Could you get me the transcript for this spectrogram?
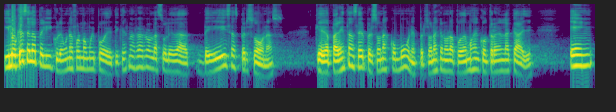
Y lo que hace la película en una forma muy poética es narrarnos la soledad de esas personas que aparentan ser personas comunes, personas que no las podemos encontrar en la calle, en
